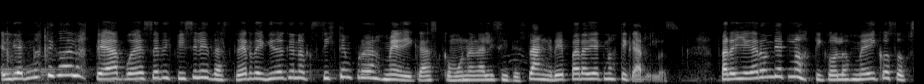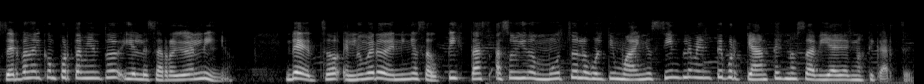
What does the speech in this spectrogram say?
El diagnóstico de los TEA puede ser difícil de hacer debido a que no existen pruebas médicas como un análisis de sangre para diagnosticarlos. Para llegar a un diagnóstico, los médicos observan el comportamiento y el desarrollo del niño. De hecho, el número de niños autistas ha subido mucho en los últimos años simplemente porque antes no sabía diagnosticarse.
